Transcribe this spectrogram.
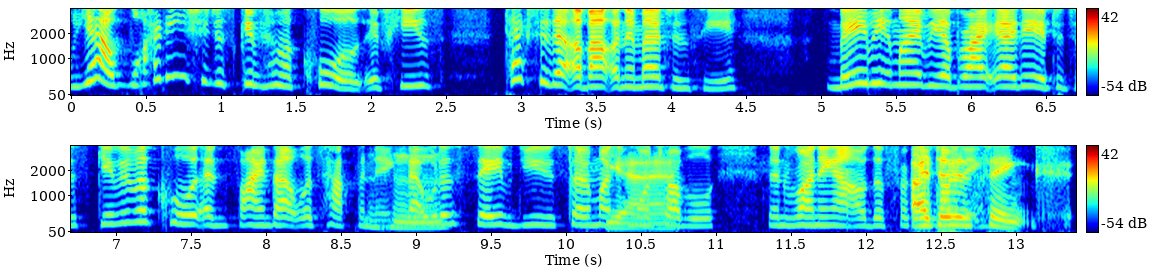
yeah, why didn't she just give him a call if he's texted her about an emergency? Maybe it might be a bright idea to just give him a call and find out what's happening. That would have saved you so much more Mm-hmm. Trouble than running out of the I didn't wedding. think,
